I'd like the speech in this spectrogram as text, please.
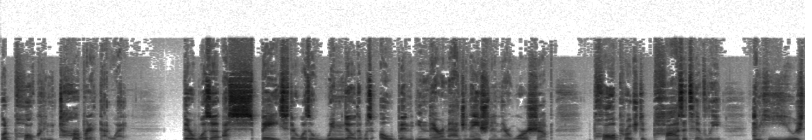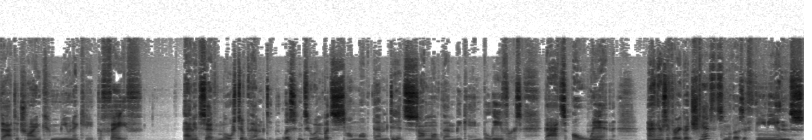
But Paul could interpret it that way. there was a, a space, there was a window that was open in their imagination, in their worship. Paul approached it positively, and he used that to try and communicate the faith. And it said most of them didn't listen to him, but some of them did. Some of them became believers. That's a win. And there's a very good chance that some of those Athenians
